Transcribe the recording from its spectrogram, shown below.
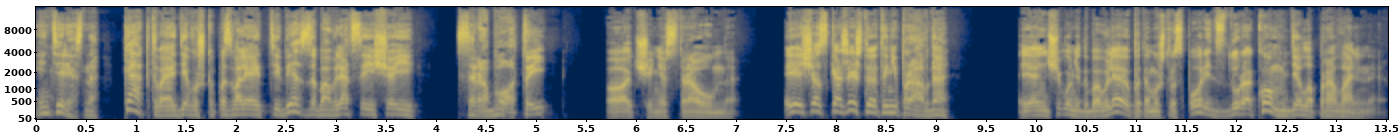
Интересно, как твоя девушка позволяет тебе забавляться еще и с работой? Очень остроумно. Еще скажи, что это неправда. Я ничего не добавляю, потому что спорить с дураком — дело провальное.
